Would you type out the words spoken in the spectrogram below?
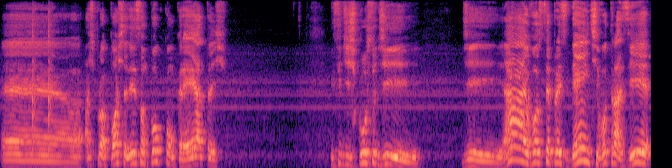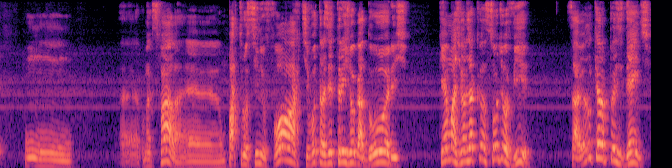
É, as propostas dele são pouco concretas. Esse discurso de, de ah, eu vou ser presidente, vou trazer um, é, como é que se fala? É, um patrocínio forte, vou trazer três jogadores. Quem é mais velho já cansou de ouvir. Sabe? Eu não quero presidente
